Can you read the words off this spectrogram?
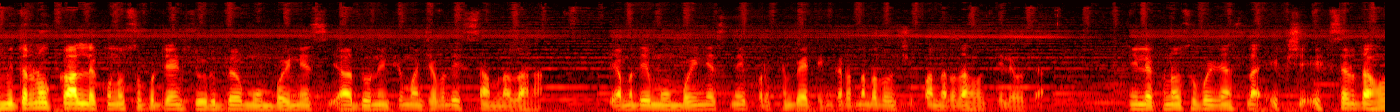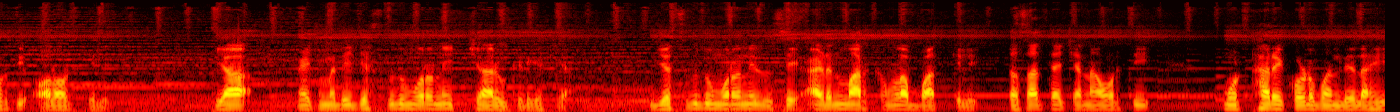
मित्रांनो काल लखनौ सुपर जायंट्स विरुद्ध मुंबई इंडियन्स या दोन्ही टीमांच्यामध्ये सामना झाला. यामध्ये मुंबई इंडियन्सने प्रथम बॅटिंग करताना दोनशे पंधरा धावा केल्या होत्या. आणि लखनौ सुपर जायंट्सला एकशे एकसष्ट धावावरती ऑल आउट केले. या मॅचमध्ये जसप्रीत बुमराने चार विकेट घेतल्या. जसप्रीत बुमराने जसे ॲडन मार्कमला बाद केले तसा त्याच्या नावावरती मोठा रेकॉर्ड बनलेला आहे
